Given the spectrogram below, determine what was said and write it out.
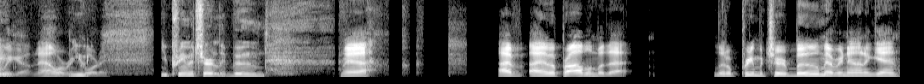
dude, we go. Now we're You- recording. You prematurely boomed. Yeah. I've I have a problem with that. Little premature boom every now and again.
